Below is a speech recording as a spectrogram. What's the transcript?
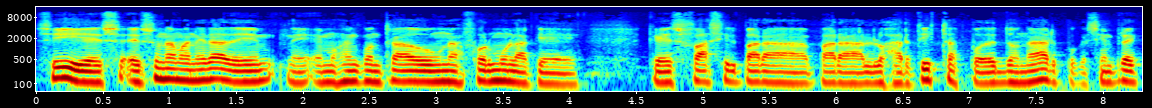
Sí, es, es una manera de, eh, hemos encontrado una fórmula que, que es fácil para, para los artistas poder donar, porque siempre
